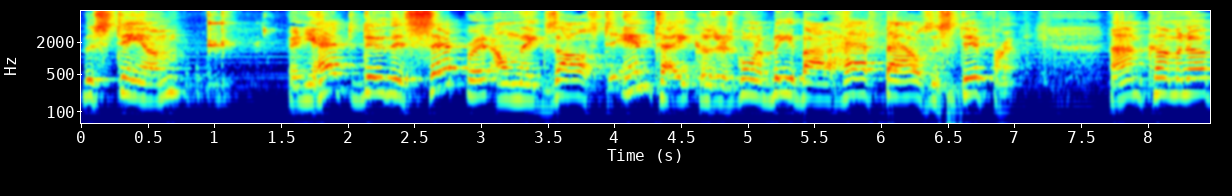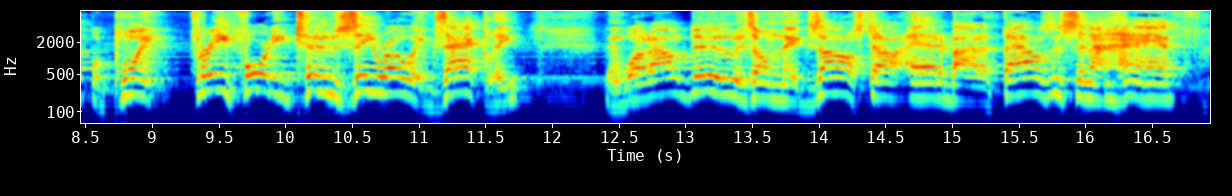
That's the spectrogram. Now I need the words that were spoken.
the stem, and you have to do this separate on the exhaust to intake because there's going to be about a half thousandths different. I'm coming up with 0.3420 exactly. Then what I'll do is on the exhaust I'll add about a thousandths and a half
